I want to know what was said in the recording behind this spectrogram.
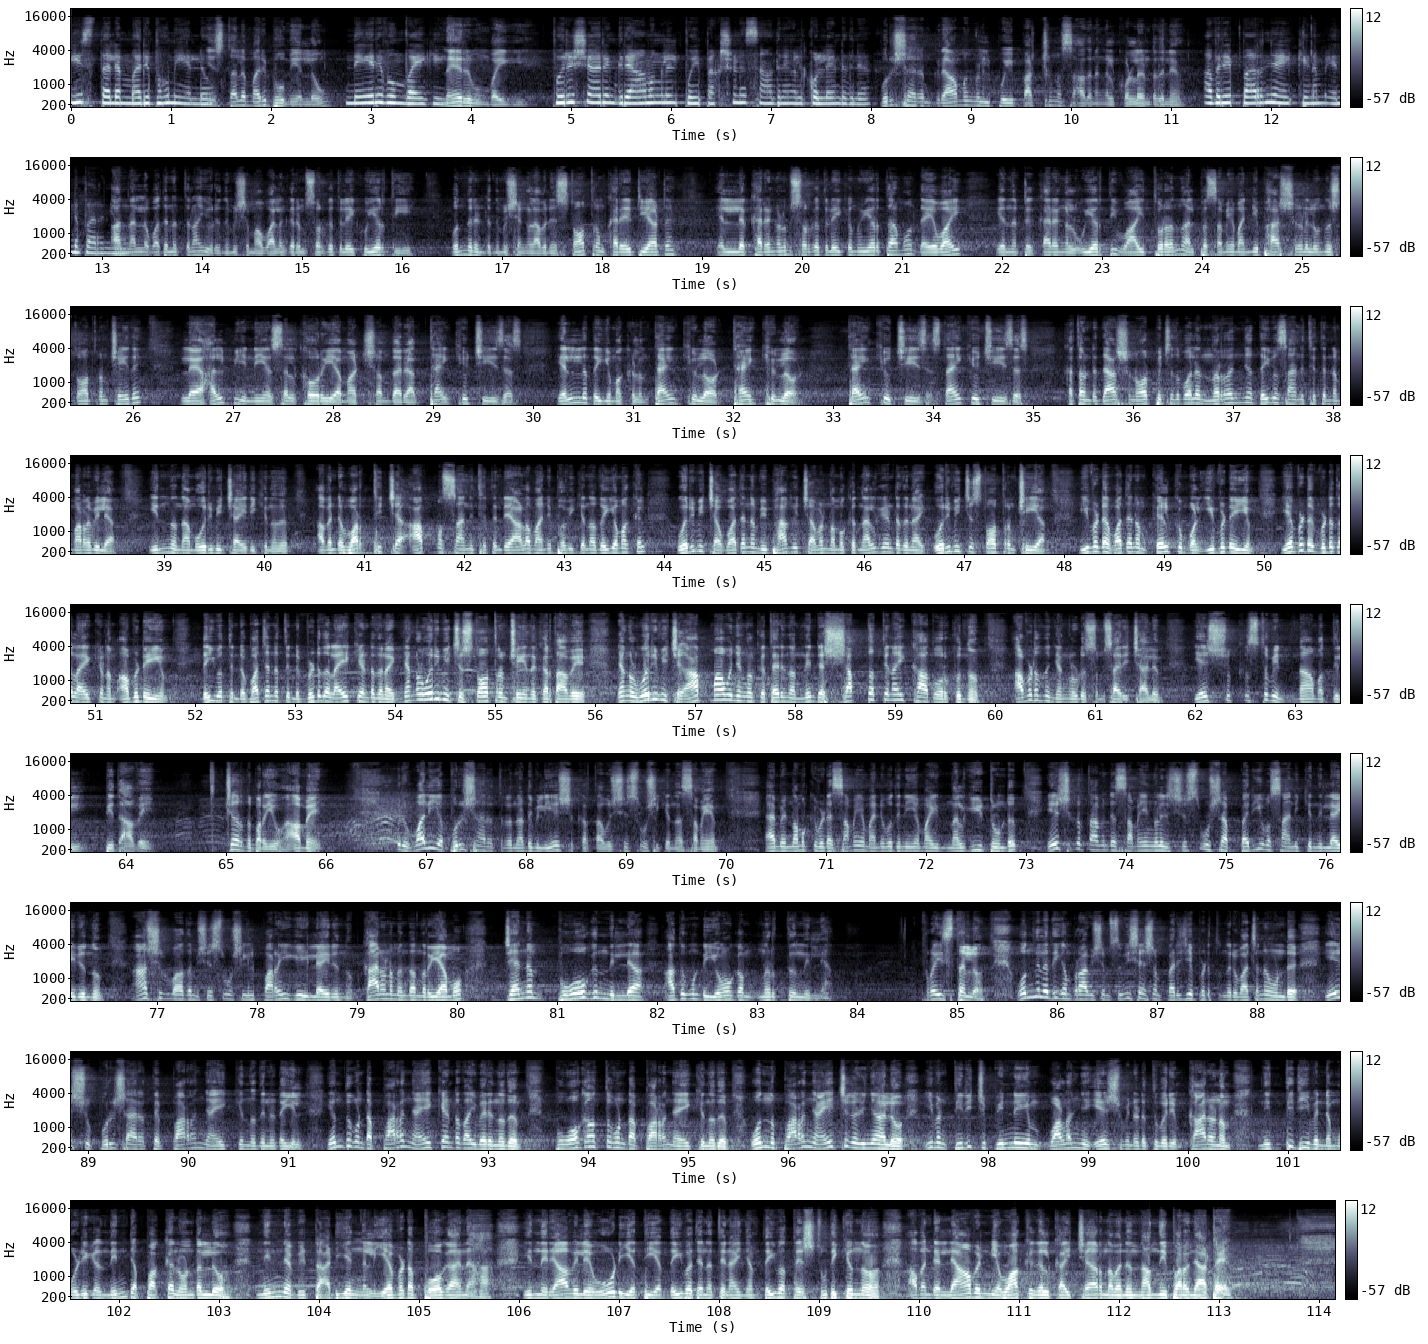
ഈ സ്ഥലം മരുഭൂമിയല്ലോ. ഈ സ്ഥലം മരുഭൂമിയല്ലോ. നേരവും വൈകി. നേരവും വൈകി. പുരുഷാരം ഗ്രാമങ്ങളിൽ പോയി ഭക്ഷണ സാധനങ്ങൾ കൊള്ളേണ്ടതിന്. പുരുഷാരം ഗ്രാമങ്ങളിൽ പോയി ഭക്ഷണ സാധനങ്ങൾ കൊള്ളേണ്ടതിന്. അവരെ പറഞ്ഞയക്കണം എന്ന് പറഞ്ഞു. ആ നല്ല വചനത്തിനായി ഒരു നിമിഷം ആ വലങ്കരം സ്വർഗത്തിലേക്ക് ഉയർത്തി. ഒന്ന് രണ്ട് നിമിഷങ്ങൾ അവന് സ്തോത്രം കരയറ്റിയാട്ട്. എല്ലാ കരങ്ങളും സ്വർഗത്തിലേക്കൊന്ന് ഉയർത്താമോ? ദയവായി എന്നിട്ട് കരങ്ങൾ ഉയർത്തി വായി തുറന്ന് അല്പസമയം അന്യഭാഷകളിൽ ഒന്ന് സ്തോത്രം ചെയ്ത്. ലെ ഹൽബി നിയസൽ ഖോറിയ മക്ഷം തരാം താങ്ക് യു ജീസസ് എല്ലാ ദൈവമക്കളും thank you Lord thank you Lord thank you Jesus thank you Jesus കത്തവന്റെ ദാഷൻ ഓർപ്പിച്ചതുപോലെ നിറഞ്ഞ ദൈവ സാന്നിധ്യത്തിന്റെ മറവില ഇന്ന് നാം ഒരുമിച്ചായിരിക്കുന്നത്. അവന്റെ വർദ്ധിച്ച ആത്മസാന്നിധ്യത്തിന്റെ അളവ് അനുഭവിക്കുന്ന ദൈവമക്കൾ ഒരുമിച്ച വചനം വിഭാഗിച്ച് അവൻ നമുക്ക് നൽകേണ്ടതിനായി ഒരുമിച്ച് സ്തോത്രം ചെയ്യാം ഇവിടെ വചനം കേൾക്കുമ്പോൾ ഇവിടെയും എവിടെ വിടുതൽ അയക്കണം അവിടെയും ദൈവത്തിന്റെ വചനത്തിന്റെ വിടുതൽ അയക്കേണ്ടതിനായി ഞങ്ങൾ ഒരുമിച്ച് സ്തോത്രം ചെയ്യുന്ന കർത്താവേ ഞങ്ങൾ ഒരുമിച്ച് ആത്മാവ് ഞങ്ങൾക്ക് തരുന്ന നിന്റെ ശബ്ദത്തിനായി കാതോർക്കുന്നു. അവിടുന്ന് ഞങ്ങളോട് സംസാരിച്ചാലും യേശു ക്രിസ്തുവിൻ നാമത്തിൽ പിതാവേ. ചേർന്ന് പറയൂ. ആമേൻ. ഒരു വലിയ പുരുഷാരത്തിന്റെ നടുവിൽ യേശു കർത്താവ് ശുശ്രൂഷിക്കുന്ന സമയം. ഐ മീൻ നമുക്കിവിടെ സമയം അനുവദനീയമായി നൽകിയിട്ടുണ്ട്. യേശു കർത്താവിന്റെ സമയങ്ങളിൽ ശുശ്രൂഷ പര്യവസാനിക്കുന്നില്ലായിരുന്നു. ആശീർവാദം ശുശ്രൂഷയിൽ പറയുകയില്ലായിരുന്നു. കാരണം എന്താണെന്നറിയാമോ? ജനം പോകുന്നില്ല അതുകൊണ്ട് യോഗം നിർത്തുന്നില്ല. പ്രൈസ്തല്ലോ ഒന്നിലധികം പ്രാവശ്യം സുവിശേഷം പരിചയപ്പെടുത്തുന്നൊരു വചനമുണ്ട്. യേശു പുരുഷാരത്തെ പറഞ്ഞയക്കുന്നതിനിടയിൽ. എന്തുകൊണ്ടാണ് പറഞ്ഞയക്കേണ്ടതായി വരുന്നത്? പോകാത്ത കൊണ്ടാണ് പറഞ്ഞയക്കുന്നത്. ഒന്ന് പറഞ്ഞയച്ചു കഴിഞ്ഞാലോ ഇവൻ തിരിച്ച് പിന്നെയും വളഞ്ഞ് യേശുവിന്റെ അടുത്ത് വരും. കാരണം നിത്യജീവന്റെ മൊഴികൾ നിന്റെ പക്കലുണ്ടല്ലോ. നിന്നെ വിട്ട അടിയങ്ങൾ എവിടെ പോകാനാ? ഇന്ന് രാവിലെ ഓടിയെത്തിയ ദൈവജനത്തിനായി ഞാൻ ദൈവത്തെ സ്തുതിക്കുന്നു. അവന്റെ ലാവണ്യ വാക്കുകൾക്കായി ചേർന്നവന് നന്ദി പറഞ്ഞാട്ടെ.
